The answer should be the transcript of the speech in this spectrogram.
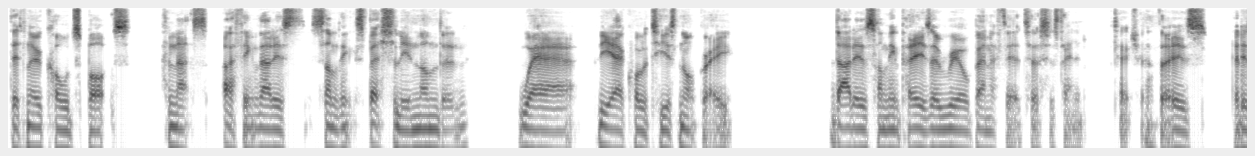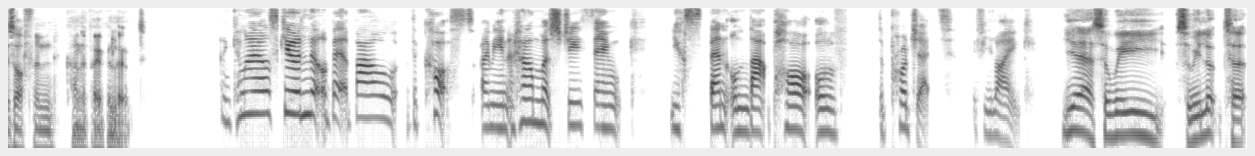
There's no cold spots. And that's, I think that is something, especially in London, where the air quality is not great. That is something that is a real benefit to sustainable architecture that is, that is often kind of overlooked. And can I ask you a little bit about the cost? I mean, how much do you think you've spent on that part of the project, if you like? Yeah. So we, so we looked at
